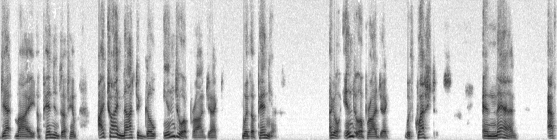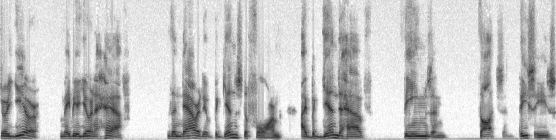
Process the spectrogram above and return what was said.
get my opinions of him? I try not to go into a project with opinions. I go into a project with questions. And then after a year, maybe a year and a half, the narrative begins to form. I begin to have themes and thoughts and theses.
